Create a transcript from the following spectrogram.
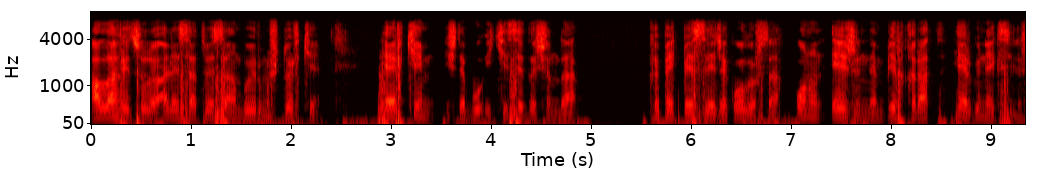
Allah Resulü Aleyhisselatü Vesselam buyurmuştur ki her kim işte bu ikisi dışında köpek besleyecek olursa onun ecrinden bir kırat her gün eksilir.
